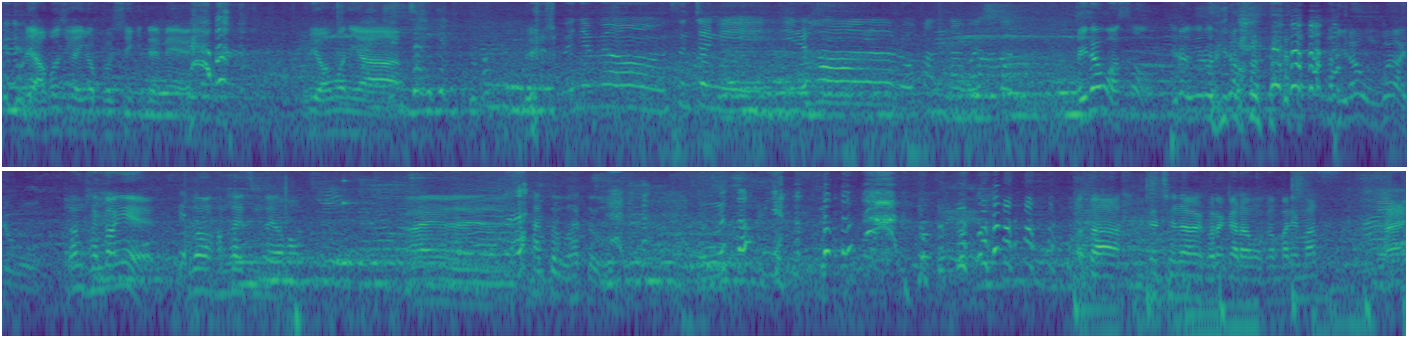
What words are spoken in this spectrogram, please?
우리 아버지가 이거 볼 수 있기 때문에 우리 어머니와 왜냐면 승장이 일하러 간다고 했거든 일하고 왔어. 일하고 일하고 일하고 나 일하고 온 거야 이러고. 난 건강해. 그동안 감사했습니다 여보. 아유 아유 핫도그 핫도그. 너무 땀이야 またユカチャンネルこれからも頑張ります。はい。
